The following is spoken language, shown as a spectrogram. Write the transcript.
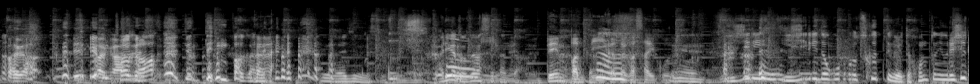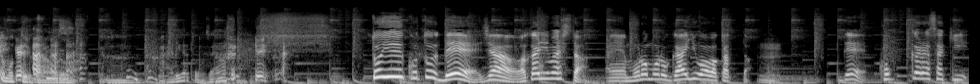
波が、電波が。で電波がね。大丈夫ですよ。ありがとうございます、なんか。電波って言い方が最高ですねえいじり、いじりどころを作ってくれて本当に嬉しいと思ってるから、俺は。うん、ありがとうございます。ということで、じゃあ分かりました。えーもろもろ概要は分かった。うんで、こっから先、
